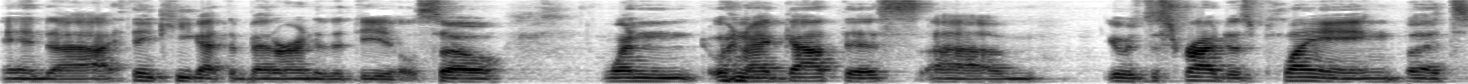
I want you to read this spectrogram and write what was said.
and uh, I think he got the better end of the deal. So when when I got this, um, it was described as playing, but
